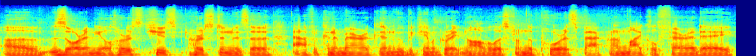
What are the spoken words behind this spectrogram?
Uh, Zora Neale Hurston is an African American who became a great novelist from the poorest background. Michael Faraday,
